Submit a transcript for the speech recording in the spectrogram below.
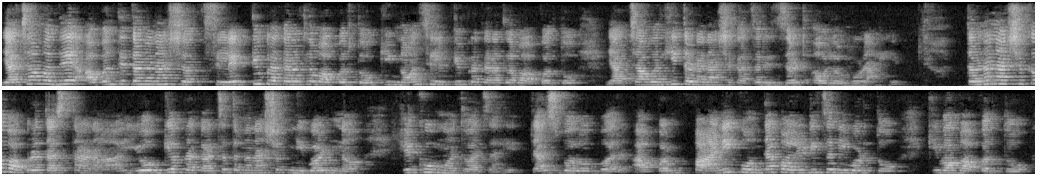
याच्यामध्ये आपण ते तणनाशक सिलेक्टिव्ह प्रकारातलं वापरतो की नॉन सिलेक्टिव्ह प्रकारातलं वापरतो? याच्यावर ही तणनाशकाचा रिझल्ट अवलंबून आहे. तणनाशक वापरत असताना योग्य प्रकारचं तणनाशक निवडणं हे खूप महत्वाचं आहे. त्याचबरोबर आपण पाणी कोणत्या क्वालिटीचं निवडतो किंवा वापरतो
